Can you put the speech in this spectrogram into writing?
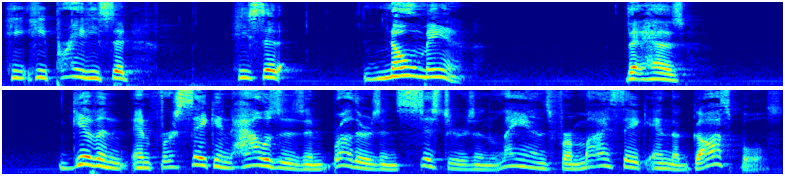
he, he prayed, he said, he said, no man that has given and forsaken houses and brothers and sisters and lands for my sake and the gospel's,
